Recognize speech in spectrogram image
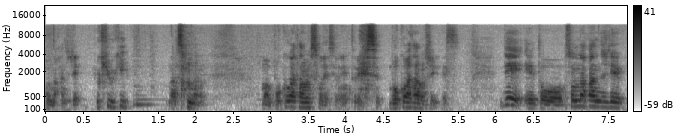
こんな感じで、ウキウキ。なんかそんな、まあ、僕は楽しそうですよね、とりあえず。僕は楽しいです。で、えーと、そんな感じで、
